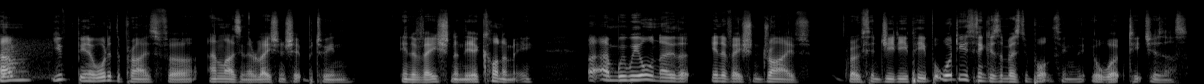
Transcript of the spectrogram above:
Um, you've been awarded the prize for analysing the relationship between innovation and the economy. Uh, and we, we all know that innovation drives growth in GDP, but what do you think is the most important thing that your work teaches us?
